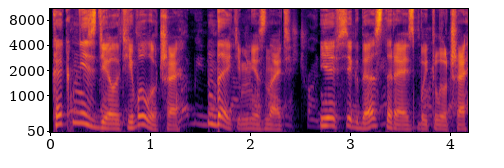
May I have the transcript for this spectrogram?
Как мне сделать его лучше? Дайте мне знать. Я всегда стараюсь быть лучше.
